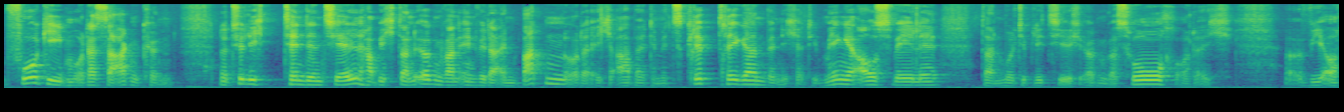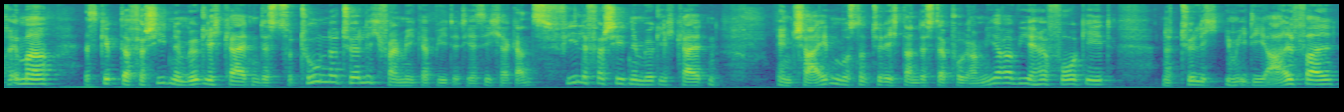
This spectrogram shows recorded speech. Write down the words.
vorgeben oder sagen können. Natürlich tendenziell habe ich dann irgendwann entweder einen Button oder ich arbeite mit Skriptträgern. Wenn ich ja die Menge auswähle, dann multipliziere ich irgendwas hoch oder ich wie auch immer. Es gibt da verschiedene Möglichkeiten, das zu tun natürlich. FileMaker bietet hier sicher ganz viele verschiedene Möglichkeiten. Entscheiden muss natürlich dann, dass der Programmierer, wie er hervorgeht. Natürlich im Idealfall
